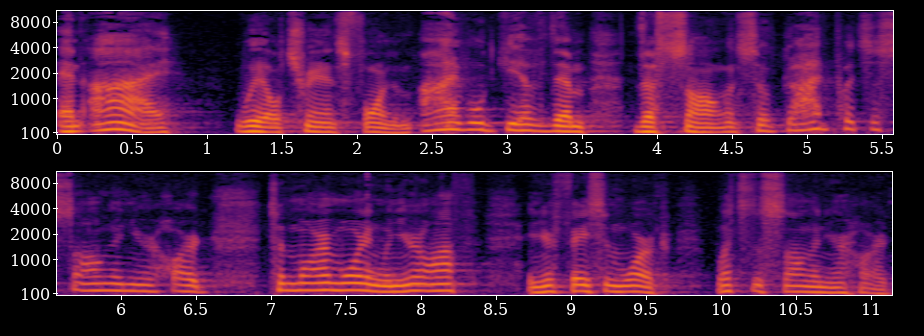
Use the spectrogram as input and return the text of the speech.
and I will transform them. I will give them the song. And so God puts a song in your heart. Tomorrow morning, when you're off and you're facing work, what's the song in your heart?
